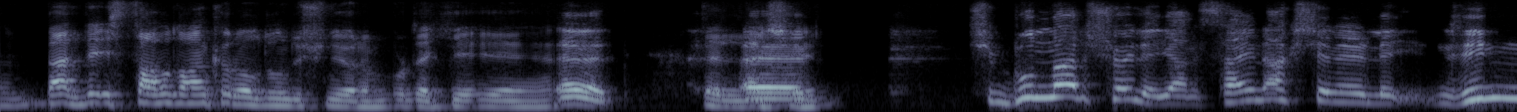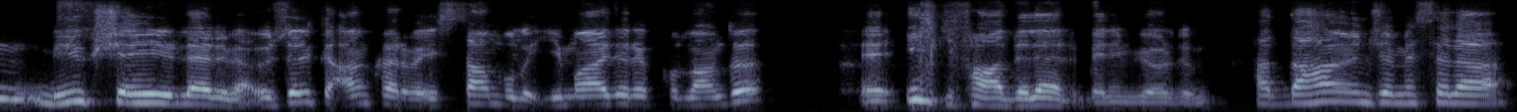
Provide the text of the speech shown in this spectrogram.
Ben de İstanbul, Ankara olduğunu düşünüyorum buradaki e, evet. Ee, şey. Şimdi bunlar şöyle yani Sayın Akşener'in büyük şehirleri ve özellikle Ankara ve İstanbul'u ima ederek kullandığı e, ilk ifadeler benim gördüğüm. Ha, daha önce mesela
